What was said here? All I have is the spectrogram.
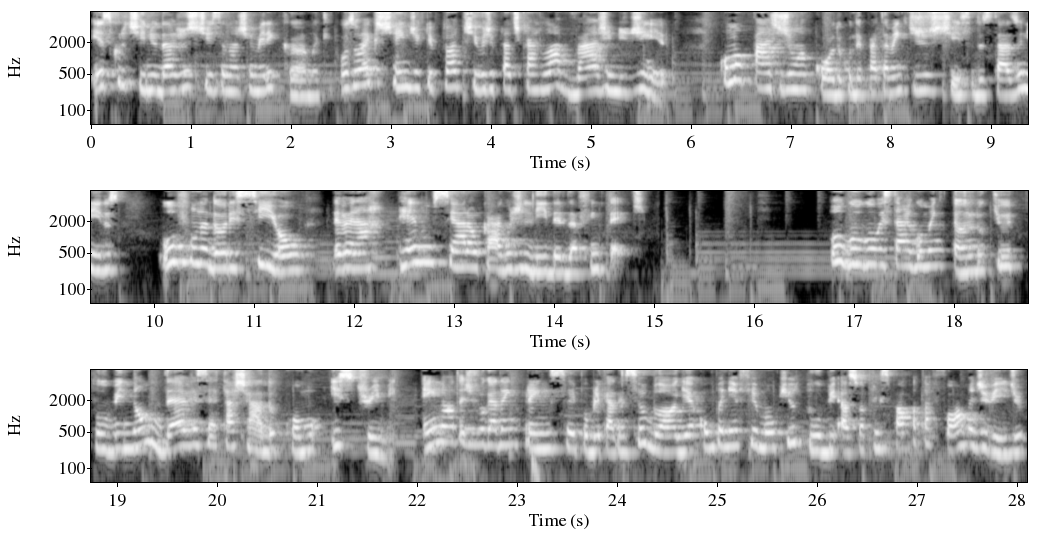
e escrutínio da Justiça norte-americana, que acusou a exchange de criptoativos de praticar lavagem de dinheiro. Como parte de um acordo com o Departamento de Justiça dos Estados Unidos, o fundador e CEO deverá renunciar ao cargo de líder da fintech. O Google está argumentando que o YouTube não deve ser taxado como streaming. Em nota divulgada à imprensa e publicada em seu blog, a companhia afirmou que o YouTube, a sua principal plataforma de vídeo,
